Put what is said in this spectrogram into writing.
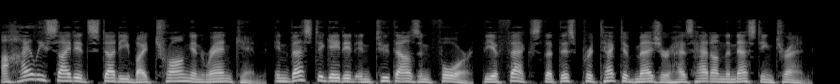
A highly cited study by Troëng and Rankin, investigated in 2004, the effects that this protective measure has had on the nesting trend.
